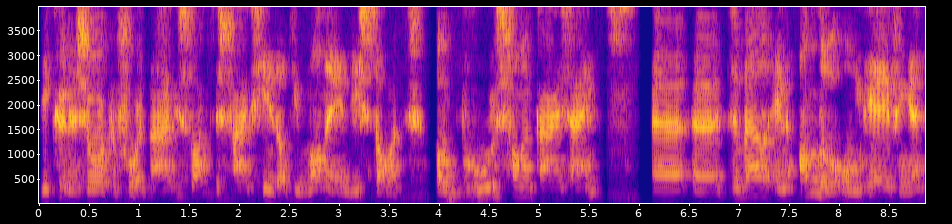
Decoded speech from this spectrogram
die kunnen zorgen voor het nageslacht. Dus vaak zie je dat die mannen in die stammen ook broers van elkaar zijn. Uh, uh, terwijl in andere omgevingen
